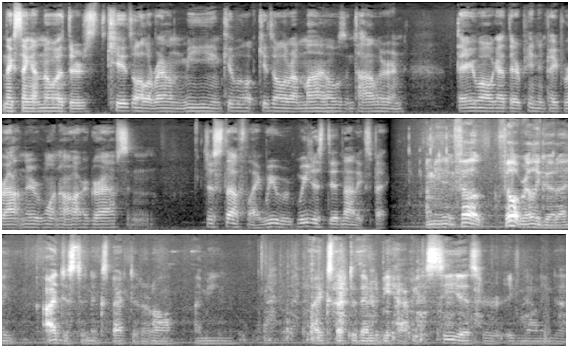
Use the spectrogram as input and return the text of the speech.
next thing I know, it there's kids all around me and kid- kids all around Myles and Tyler, and they've all got their pen and paper out and they're wanting our autographs and just stuff like we were we just did not expect. I mean, it felt felt really good. I I just didn't expect it at all. I mean, I expected them to be happy to see us or even wanting to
